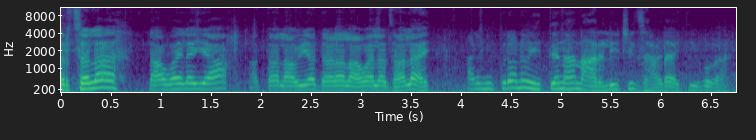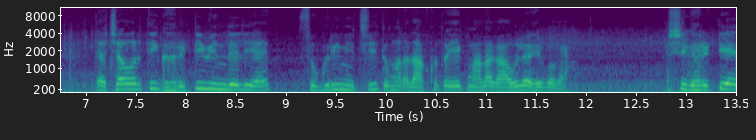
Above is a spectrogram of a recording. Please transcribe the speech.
तर चला लावायला या. आता लावूया दळा लावायला झाला आहे आणि मित्रांनो इथे ना नारळीची झाडं आहेत ती बघा. त्याच्यावरती घरटी विणलेली आहेत सुगरिणीची. तुम्हाला दाखवतो एक मला गावलं हे बघा. अशी घरटी आहे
